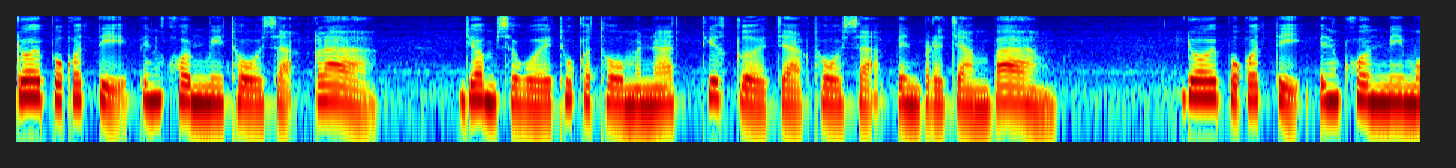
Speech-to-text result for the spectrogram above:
โดยปกติเป็นคนมีโทสะกล้า ย่อมเสวยทุกขโทมนัสที่เกิดจากโทสะเป็นประจำบ้าง โดยปกติเป็นคนมีโม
